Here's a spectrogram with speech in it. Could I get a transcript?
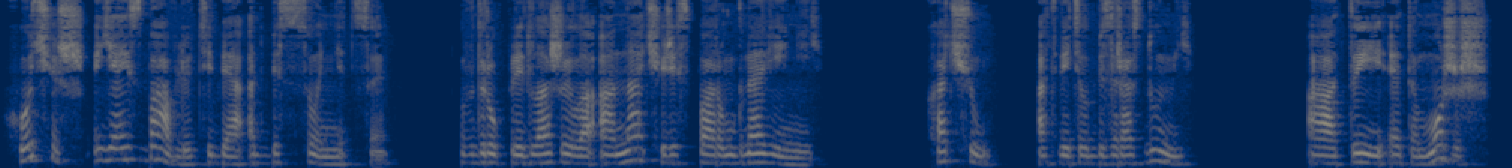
«Хочешь, я избавлю тебя от бессонницы?» Вдруг предложила она через пару мгновений. «Хочу», — ответил без раздумий. «А ты это можешь?»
